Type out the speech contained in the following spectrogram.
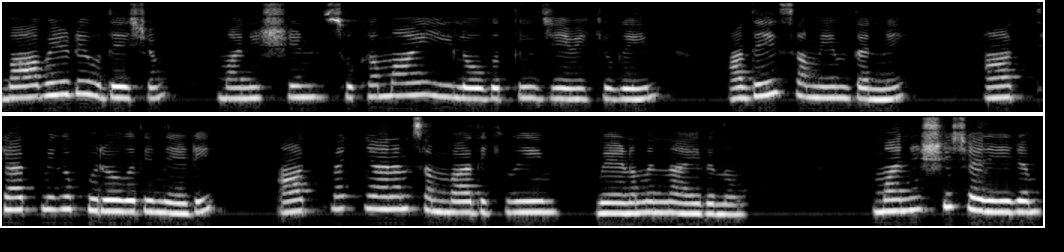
ബാബയുടെ ഉദ്ദേശം മനുഷ്യൻ സുഖമായി ഈ ലോകത്തിൽ ജീവിക്കുകയും അതേസമയം തന്നെ ആധ്യാത്മിക പുരോഗതി നേടി ആത്മജ്ഞാനം സമ്പാദിക്കുകയും വേണമെന്നായിരുന്നു. മനുഷ്യ ശരീരം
